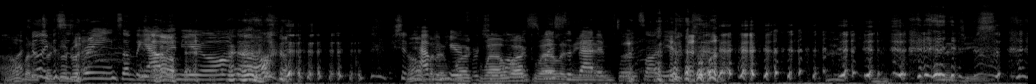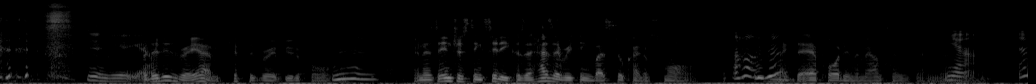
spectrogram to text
oh, No, I feel like this is one. bringing something out in you. Oh no. Shouldn't No, have him here for too well- long. worked It's well places in a bad end. influence on you. Energy. yeah, yeah, yeah. But it is very, yeah, kept it very beautiful. mm-hmm. And it's an interesting city because it has everything, but it's still kind of small. Uh-huh. Like the airport in the mountains. and uh, Yeah. And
